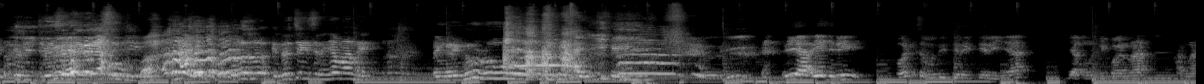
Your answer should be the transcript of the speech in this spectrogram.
Jadi sendiri. ya. Wah, terus itu ciri-cirinya mana dengerin dulu. Iya iya jadi pokoknya disebutin ciri-cirinya yang di mana karena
